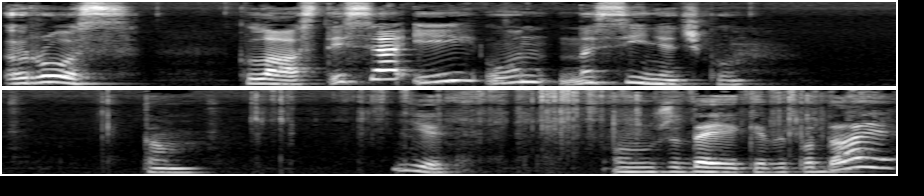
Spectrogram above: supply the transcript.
розкластися і он насіннячко. Там є. Он вже деяке випадає.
